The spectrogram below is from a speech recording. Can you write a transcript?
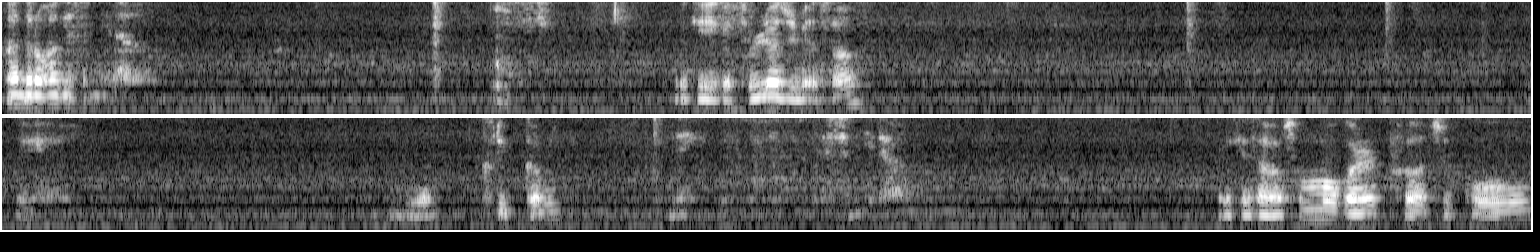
하도록 하겠습니다. 이렇게 이거 돌려주면서 네. 뭐, 그립감이 네, 됐습니다. 이렇게 해서 손목을 풀어주고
